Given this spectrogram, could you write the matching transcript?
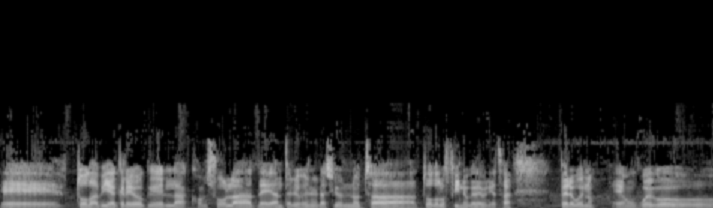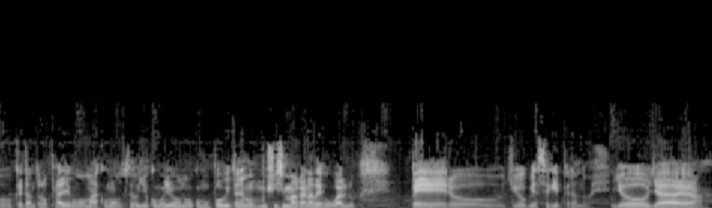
eh, todavía creo que las consolas de anterior generación no está todo lo fino que debería estar. Pero bueno, es un juego que tanto los players como más, como yo como yo, ¿no? Como Pobi, tenemos muchísimas ganas de jugarlo. Pero yo voy a seguir esperándome. Yo ya,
